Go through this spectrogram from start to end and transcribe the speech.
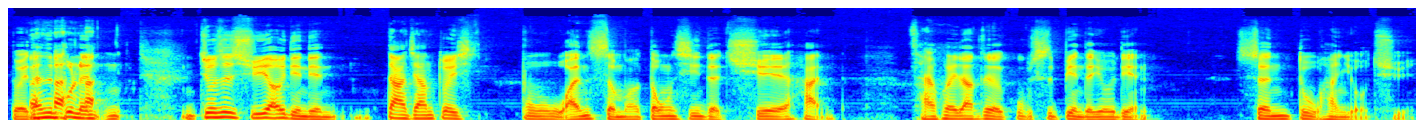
对，但是不能，你你就是需要一点点大家对补完什么东西的缺憾，才会让这个故事变得有点深度和有趣。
